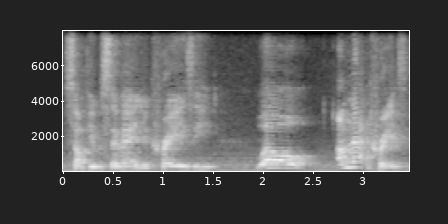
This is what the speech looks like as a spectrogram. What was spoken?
Some people say, man, you're crazy. Well, I'm not crazy.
